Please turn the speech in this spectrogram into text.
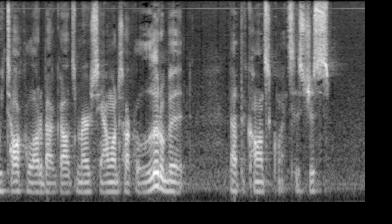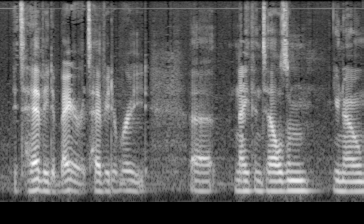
we talk a lot about God's mercy. I want to talk a little bit about the consequences. Just, it's heavy to bear, it's heavy to read. Uh, Nathan tells him, you know,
